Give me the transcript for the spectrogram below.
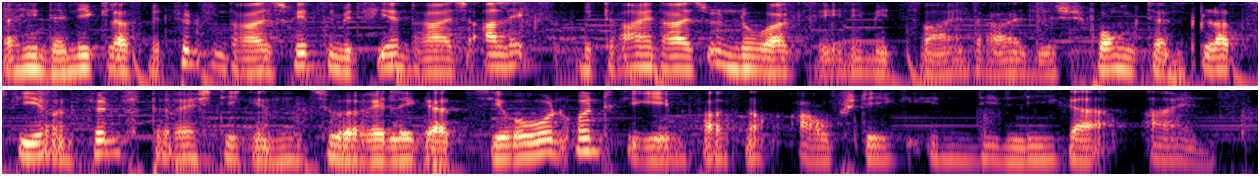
Dahinter Niklas mit 35, Ritze mit 34, Alex mit 33 und Noah Grene mit 32 Punkten. Platz 4 und 5 berechtigen zur Relegation und gegebenenfalls noch Aufstieg in die Liga 1.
